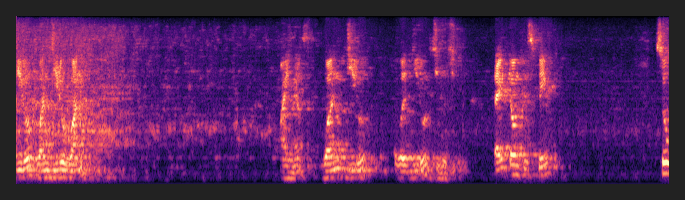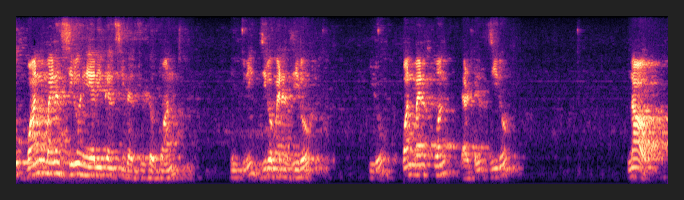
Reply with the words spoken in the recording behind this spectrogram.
0 101 minus 10 0, 0, Write down this way. So 1 minus 0 here you can see that is the 1 including 0 minus 0, 0, 1 minus 1, that is 0. Now,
